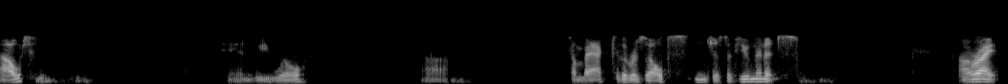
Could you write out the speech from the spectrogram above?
out and we will uh, come back to the results in just a few minutes. All right.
